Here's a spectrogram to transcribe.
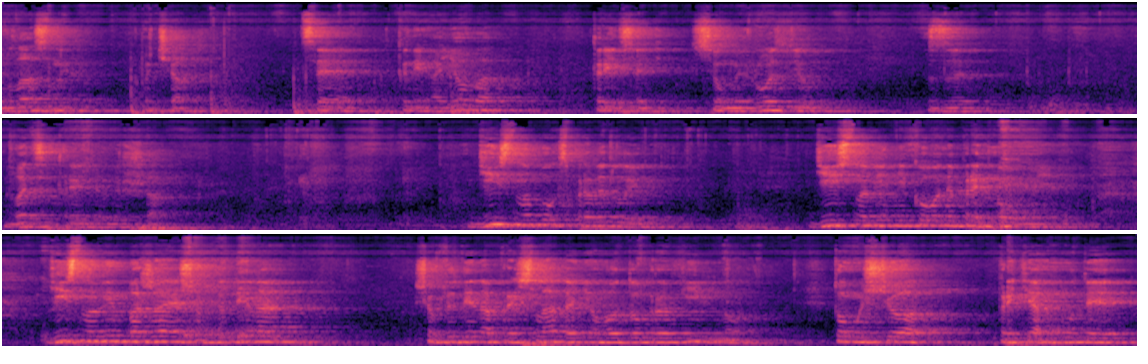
у власних очах. Це книга Йова, 37 розділ з 23 вірша. Дійсно Бог справедливий. Дійсно, Він нікого не пригноблює. Дійсно, Він бажає, щоб людина, щоб людина прийшла до нього добровільно, тому що притягнути,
